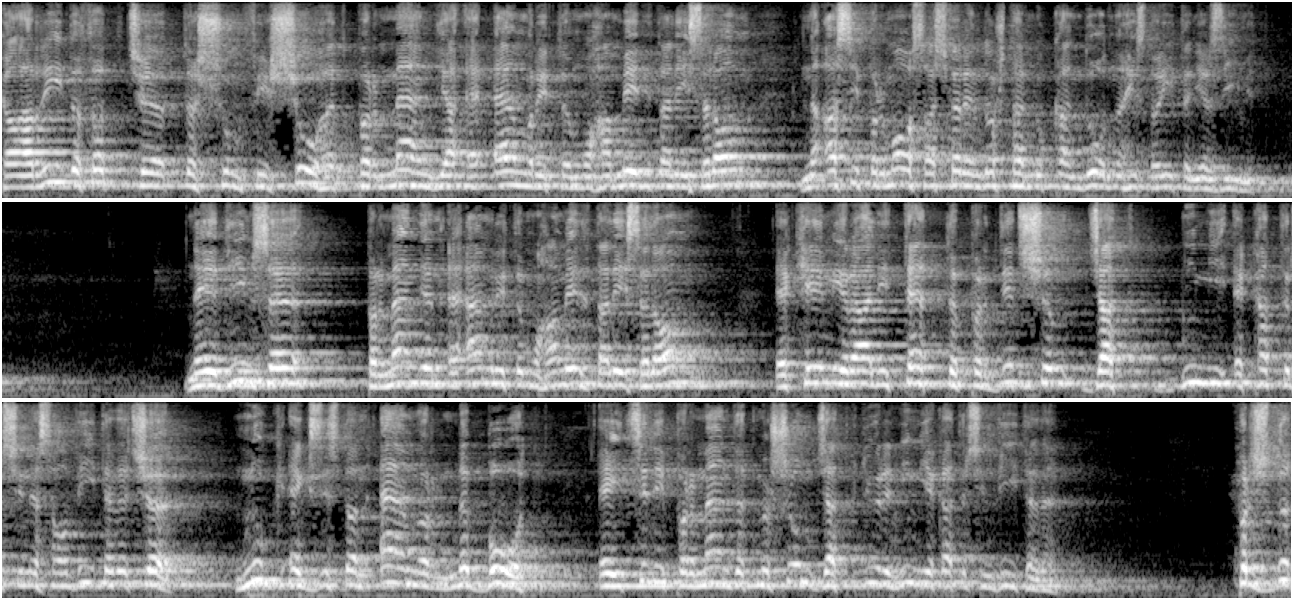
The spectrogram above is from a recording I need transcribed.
Ka arritë do të thotë që të shumëfishohet përmendja e emrit të Muhamedit alejhi selam në asi përmasa çfarë ndoshta nuk ka ndodh në histori të njerëzimit. Ne e dimë se përmendjen e emrit të Muhamedit alejhi selam e kemi realitet të përditshëm gjatë 1400 e sa viteve që nuk ekziston emër në botë e i cili përmendet më shumë gjatë këtyre 1400 viteve. Për çdo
